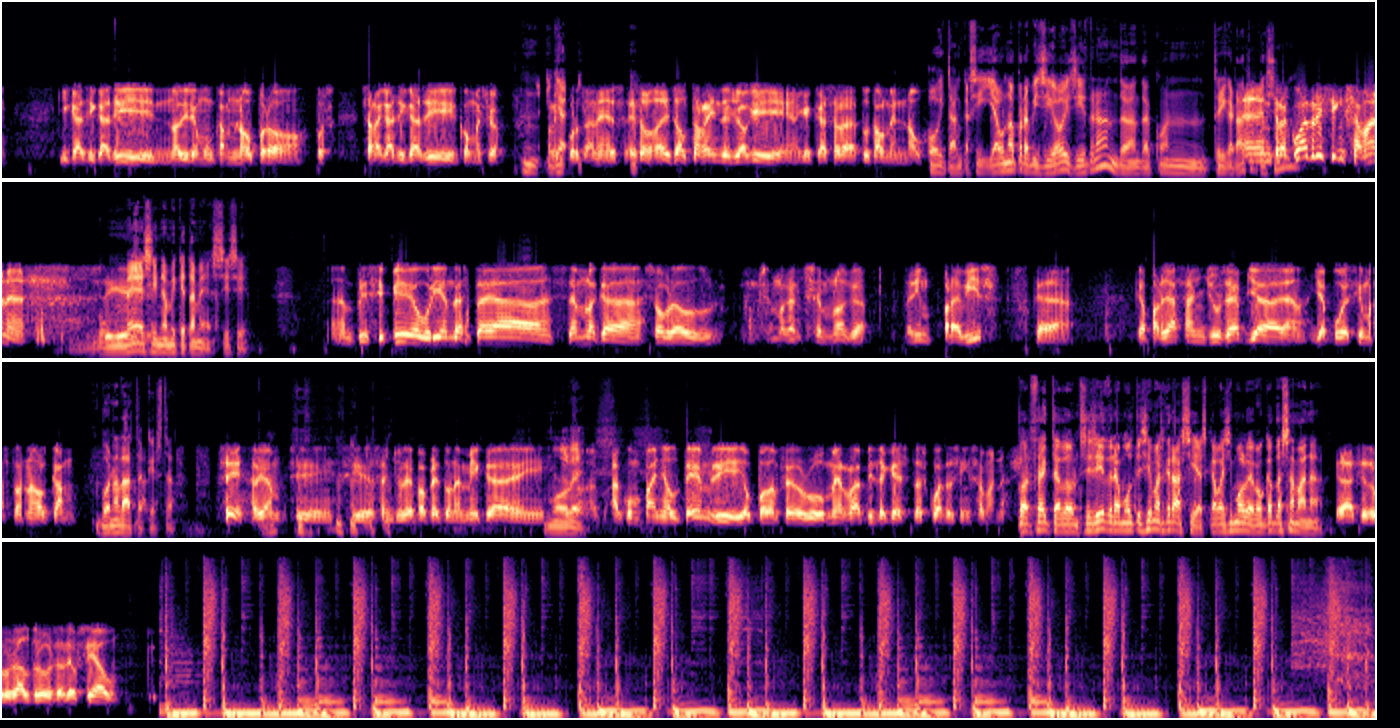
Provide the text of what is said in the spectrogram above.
i quasi, quasi, no direm un camp nou, però pues, serà quasi, quasi com això. Mm, ja- L'important és, és, el, és el terreny de joc i en aquest cas serà totalment nou. Oh, i tant que sí. Hi ha una previsió, Isidre, de, de quan trigarà tot Entre això? 4 i 5 setmanes. Un mes i una miqueta més, sí, sí. En principi hauríem d'estar, sembla que sobre el... Em sembla que, em sembla que tenim previst que, que per allà a Sant Josep ja, ja poguéssim estrenar el camp. Bona data, aquesta. Sí, aviam, si, si Sant Josep apreta una mica i Molt bé. acompanya el temps i ho poden fer-ho més ràpid d'aquestes 4 o 5 setmanes. Perfecte, doncs Isidre, moltíssimes gràcies. Que vagi molt bé, bon cap de setmana. Gràcies a vosaltres, adeu-siau.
